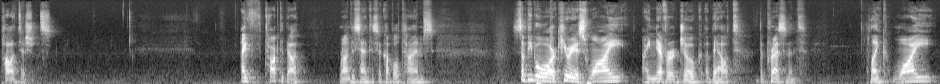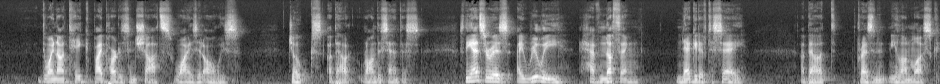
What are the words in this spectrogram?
politicians. I've talked about Ron DeSantis a couple of times. Some people are curious why I never joke about the president. Like, why do I not take bipartisan shots? Why is it always jokes about Ron DeSantis? So the answer is I really have nothing negative to say about President Elon Musk.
